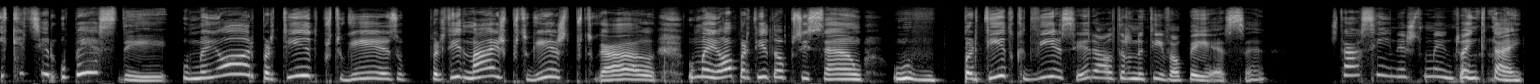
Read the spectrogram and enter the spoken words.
E quer dizer, o PSD, o maior partido português, o partido mais português de Portugal, o maior partido da oposição, o partido que devia ser a alternativa ao PS, está assim neste momento, em que tem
